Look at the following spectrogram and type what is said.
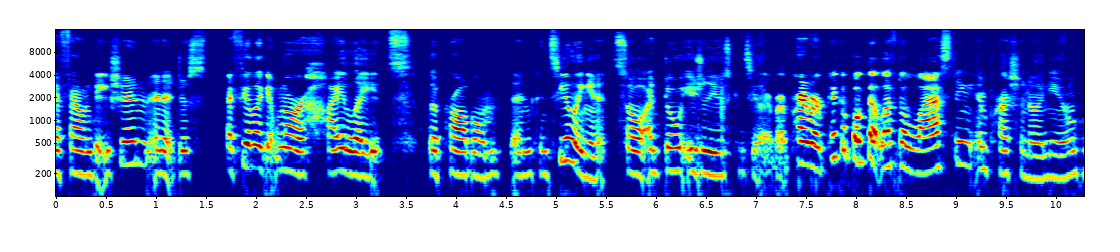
a foundation, and it just I feel like it more highlights the problem than concealing it. So I don't usually use concealer. But primer, pick a book that left a lasting impression on you.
